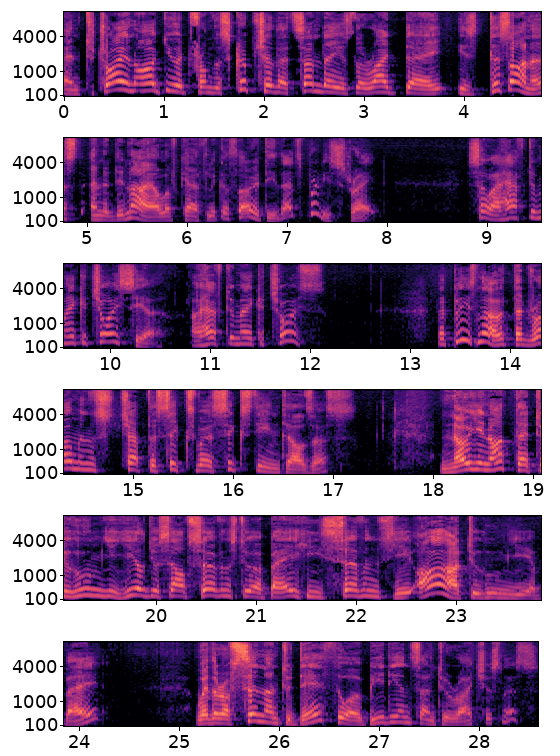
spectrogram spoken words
and to try and argue it from the scripture that Sunday is the right day is dishonest and a denial of Catholic authority. That's pretty straight. So I have to make a choice here. I have to make a choice. But please note that Romans chapter 6, verse 16 tells us Know ye not that to whom ye yield yourselves servants to obey, his servants ye are to whom ye obey, whether of sin unto death or obedience unto righteousness?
